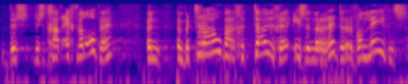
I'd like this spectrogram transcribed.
Dus, dus het gaat echt wel op, hè? Een, een betrouwbaar getuige is een redder van levens.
